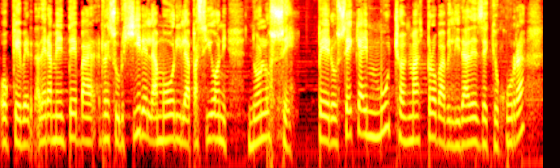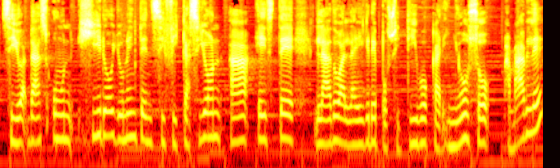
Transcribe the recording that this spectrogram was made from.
o que verdaderamente va a resurgir el amor y la pasión. No lo sé pero sé que hay muchas más probabilidades de que ocurra si das un giro y una intensificación a este lado alegre, positivo, cariñoso, amable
